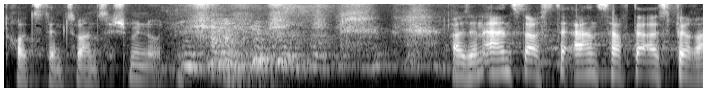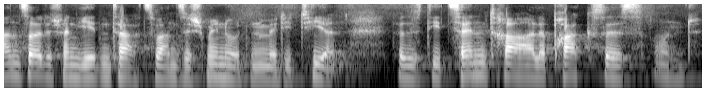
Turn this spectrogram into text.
trotzdem 20 Minuten. Also ein ernsthafter Aspirant sollte schon jeden Tag 20 Minuten meditieren. Das ist die zentrale Praxis und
